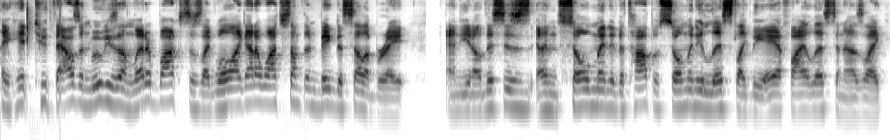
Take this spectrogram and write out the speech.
I hit 2,000 movies on Letterboxd. I was like, well, I gotta watch something big to celebrate. And you know, this is on so many the top of so many lists, like the AFI list. And I was like,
